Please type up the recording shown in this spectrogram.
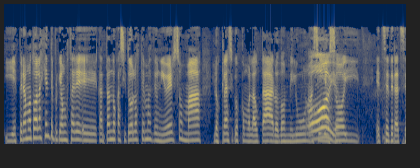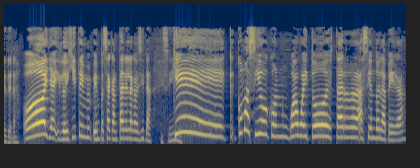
Y esperamos a toda la gente porque vamos a estar eh, cantando casi todos los temas de universos, más los clásicos como Lautaro, 2001, Así yo soy, etcétera, etcétera. Oye, y lo dijiste y me empecé a cantar en la cabecita. Sí. ¿Qué, ¿Cómo ha sido con Guagua y todo estar haciendo la pega?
